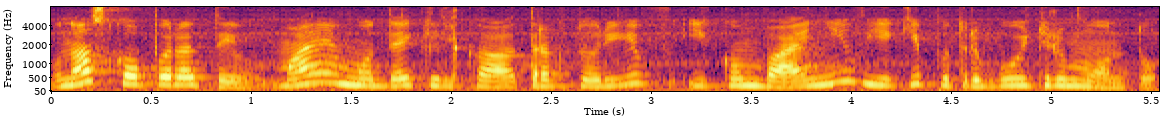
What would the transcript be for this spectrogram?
У нас кооператив. Маємо декілька тракторів і комбайнів, які потребують ремонту.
